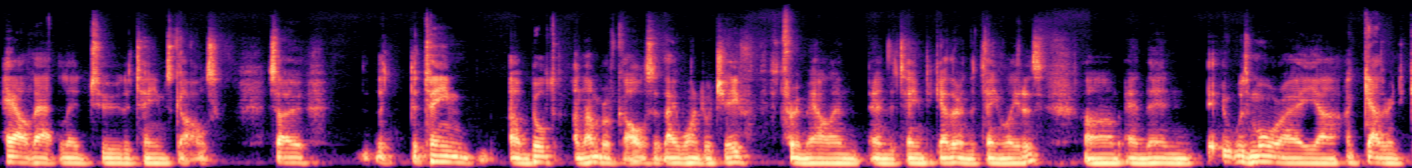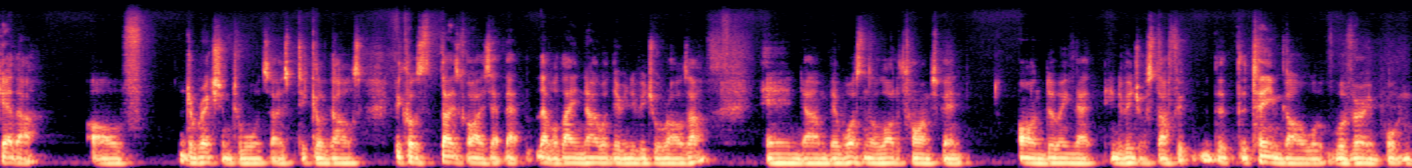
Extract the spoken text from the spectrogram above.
how that led to the team's goals. So the, the team uh, built a number of goals that they wanted to achieve through Mal and, and the team together and the team leaders. Um, and then it was more a, uh, a gathering together of direction towards those particular goals because those guys at that level, they know what their individual roles are. And um, there wasn't a lot of time spent on doing that individual stuff. It, the, the team goal were, were very important.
